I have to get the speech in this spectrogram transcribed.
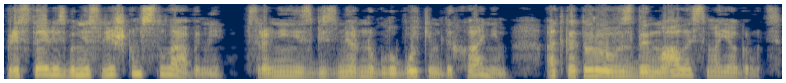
представились бы мне слишком слабыми, в сравнении с безмерно глубоким дыханием, от которого вздымалась моя грудь.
